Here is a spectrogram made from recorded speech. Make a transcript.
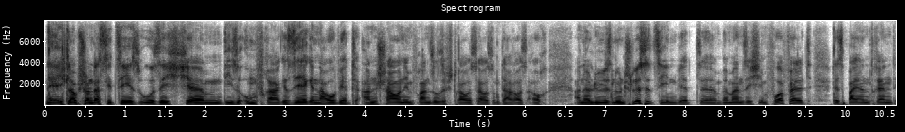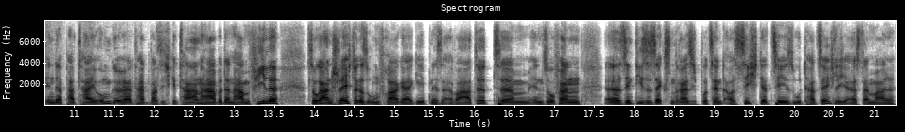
Naja, ich glaube schon, dass die CSU sich ähm, diese Umfrage sehr genau wird anschauen im Franz-Josef-Strauß-Haus und daraus auch Analysen und Schlüsse ziehen wird. Äh, wenn man sich im Vorfeld des Bayern-Trend in der Partei umgehört hat, was ich getan habe, dann haben viele sogar ein schlechteres Umfrageergebnis erwartet. Ähm, insofern äh, sind diese 36 Prozent aus Sicht der CSU tatsächlich erst einmal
